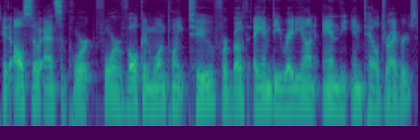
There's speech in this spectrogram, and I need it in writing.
It also adds support for Vulkan 1.2 for both AMD Radeon and the Intel drivers.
